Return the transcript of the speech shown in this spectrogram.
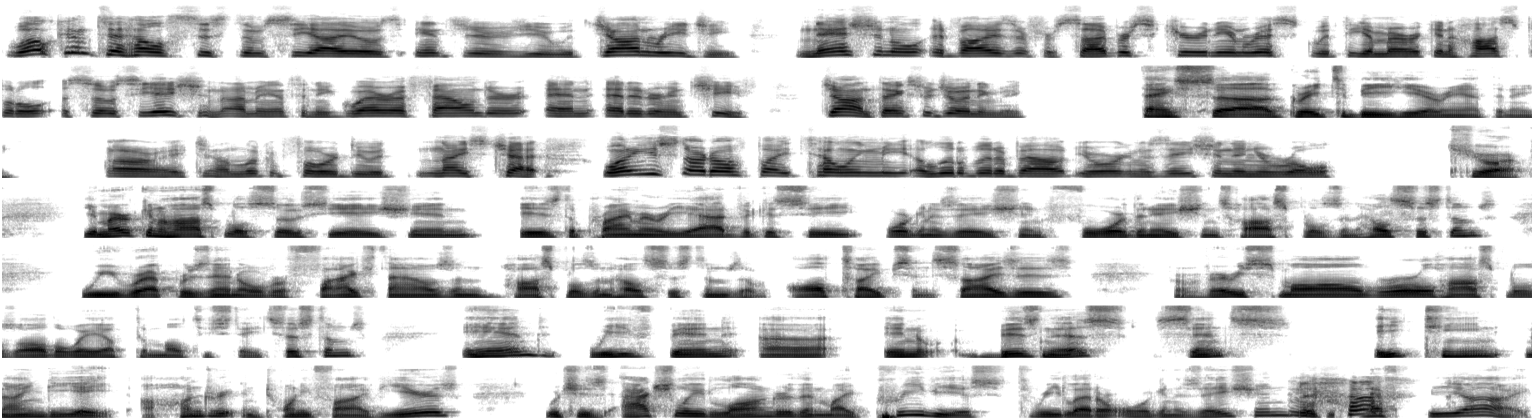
Welcome to Health System CIO's interview with John Riggi, National Advisor for Cybersecurity and Risk with the American Hospital Association. I'm Anthony Guerra, founder and editor in chief. John, thanks for joining me. Thanks. Uh, great to be here, Anthony. All right, John. Looking forward to a nice chat. Why don't you start off by telling me a little bit about your organization and your role? Sure. The American Hospital Association is the primary advocacy organization for the nation's hospitals and health systems. We represent over 5,000 hospitals and health systems of all types and sizes, from very small rural hospitals all the way up to multi state systems. And we've been uh, in business since 1898, 125 years, which is actually longer than my previous three letter organization, the FBI.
